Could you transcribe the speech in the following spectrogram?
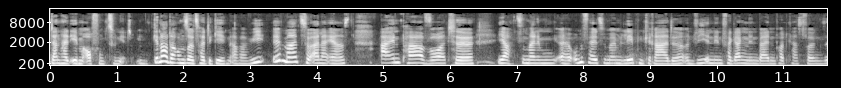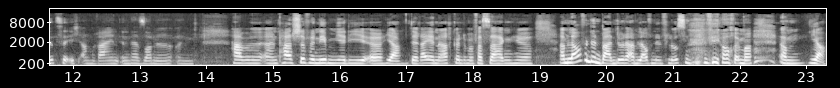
dann halt eben auch funktioniert? Und genau darum soll es heute gehen. Aber wie immer zuallererst ein paar Worte, ja, zu meinem äh, Umfeld, zu meinem Leben gerade. Und wie in den vergangenen beiden Podcast-Folgen sitze ich am Rhein in der Sonne und habe ein paar Schiffe neben mir, die äh, ja der Reihe nach könnte man fast sagen hier am laufenden Band oder am laufenden Fluss, wie auch immer, ähm, ja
